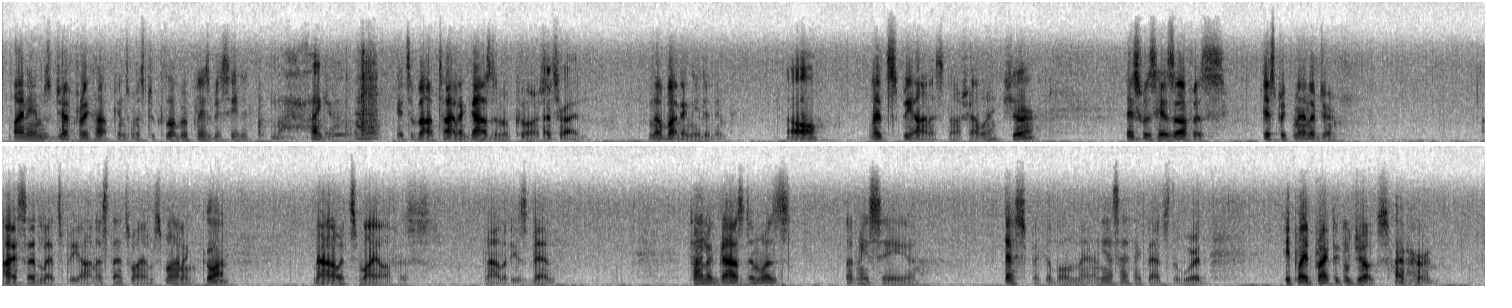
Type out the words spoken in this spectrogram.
My name's Jeffrey Hopkins, Mr. Clover. Please be seated. Thank you. It's about Tyler Gosden, of course. That's right. Nobody needed him. Oh, Let's be honest now, shall we? sure. This was his office, district manager. I said, let's be honest. That's why I'm smiling. Go on. Now it's my office, now that he's dead. Tyler Gosden was, let me see, a despicable man. Yes, I think that's the word. He played practical jokes, I've heard.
